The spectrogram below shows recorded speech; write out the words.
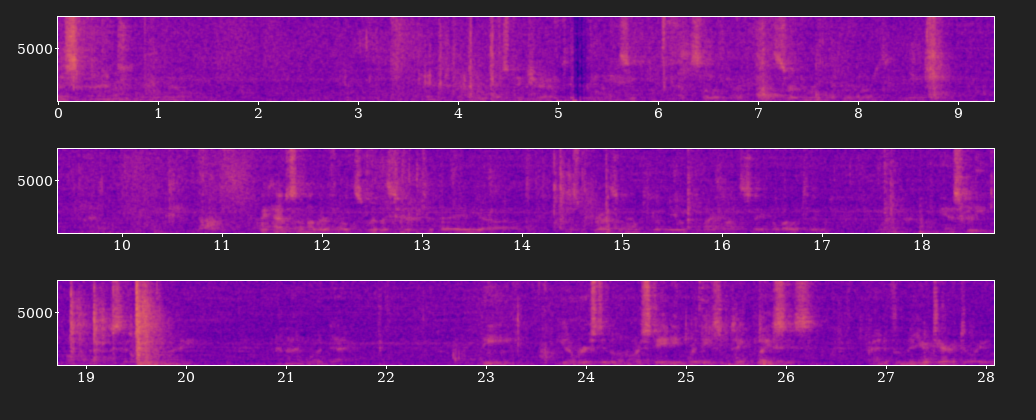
Listen, I'm very well. And the best picture I was ever in. so Absolutely, certainly. We have some other folks with us here today. Uh, Mr. President, whom you might want to say hello to. Well, Yes, we all said tonight, and I would, uh, the University of Illinois Stadium where these will take place is kind of familiar territory to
